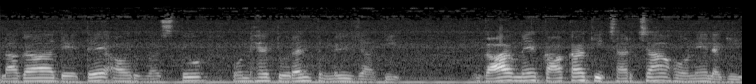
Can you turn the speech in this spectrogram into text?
लगा देते और वस्तु उन्हें तुरंत मिल जाती। गाँव में काका की चर्चा होने लगी।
